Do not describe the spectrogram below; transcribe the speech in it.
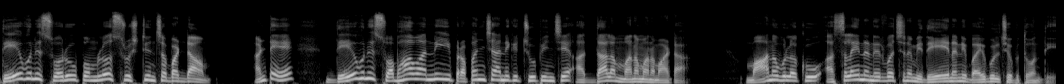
దేవుని స్వరూపంలో సృష్టించబడ్డాం. అంటే దేవుని స్వభావాన్ని ఈ ప్రపంచానికి చూపించే అద్దాలం మనమనమాట. మానవులకు అసలైన నిర్వచనమిదేనని బైబుల్ చెబుతోంది.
